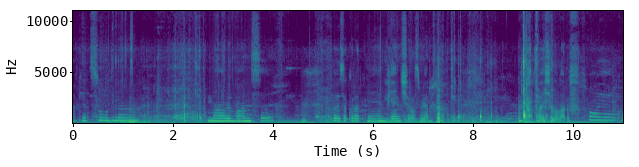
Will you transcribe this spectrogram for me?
Jakie cudne. Małe wansy. To jest akurat nie 5 rozmiar. 20 dolarów. Ojejku.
